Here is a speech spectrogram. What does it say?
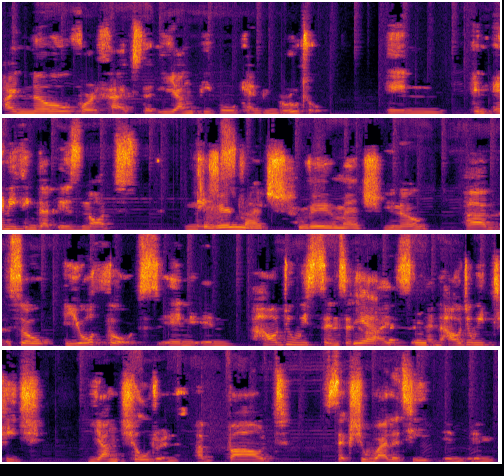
I know for a fact that young people can be brutal in in anything that is not mainstream. Very much, very much. You know, um, so your thoughts in in how do we sensitize yeah. and how do we teach young children about sexuality in, in,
